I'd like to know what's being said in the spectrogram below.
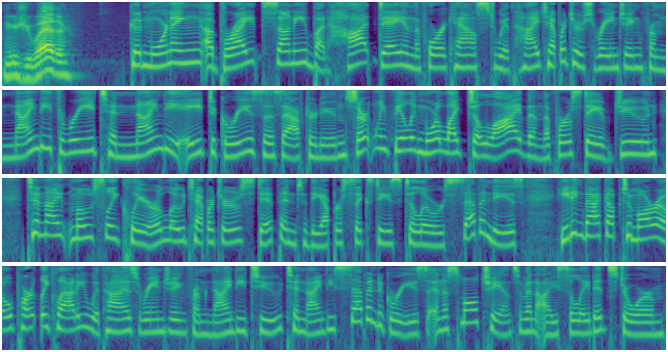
Here's your weather. Good morning. A bright, sunny, but hot day in the forecast with high temperatures ranging from 93 to 98 degrees this afternoon. Certainly feeling more like July than the first day of June. Tonight, mostly clear. Low temperatures dip into the upper 60s to lower 70s. Heating back up tomorrow, partly cloudy with highs ranging from 92 to 97 degrees and a small chance of an isolated storm.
